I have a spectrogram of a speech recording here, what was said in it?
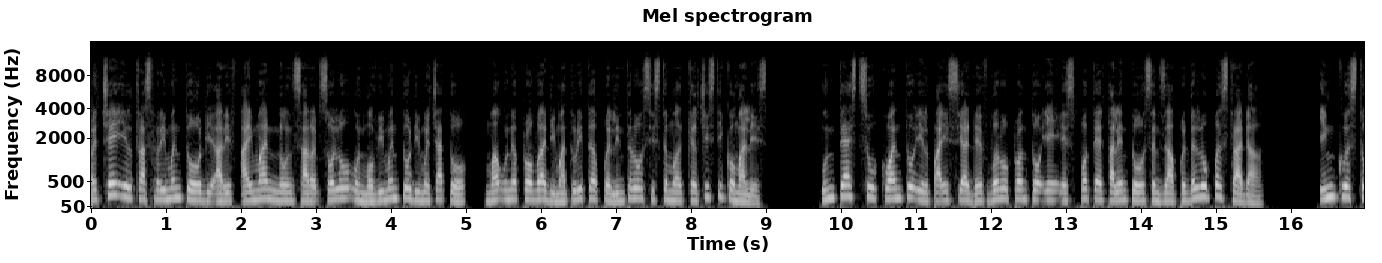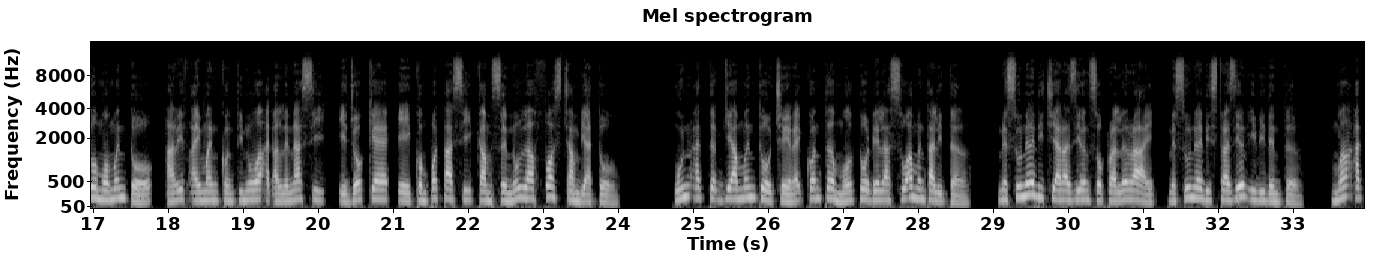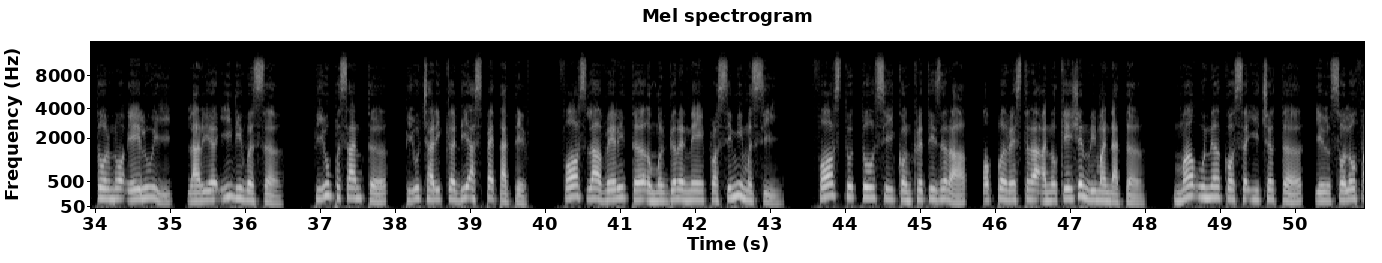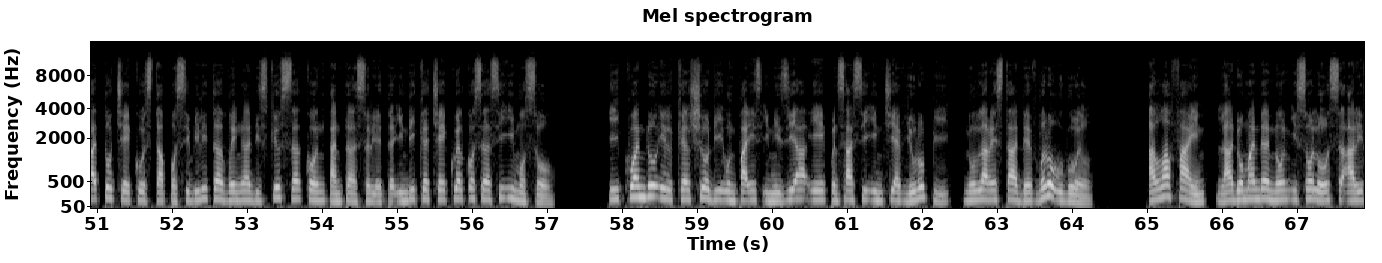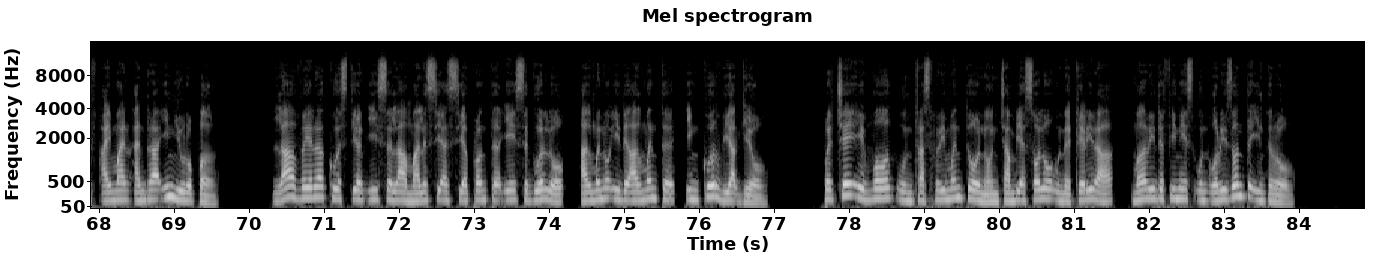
Perché il trasferimento di Arif Aiman non sarà solo un movimento di mercato, ma una prova di maturità per l'intero sistema calcistico malese. Un test su quanto il paese davvero pronto e esporter talento senza perderlo per strada. In questo momento, Arif Aiman continua ad allenarsi, e giocare, e comportarsi come se nulla fosse cambiato. Un atteggiamento che racconta molto della sua mentalità. Nessuna dichiarazione sopra le rai, nessuna distrazione evidente. Ma attorno a lui, l'aria è diversa. Più pesante, più carica di aspettative. Forse la verità emergerà nei prossimi mesi. Forse tutto si concretizzerà, o per resterà un'occasione rimandata. Ma una cosa è certa, il solo fatto che questa possibilità venga discussa con tanta serietà indica che qualcosa si è mosso. E quando il calcio di un paese inizia a pensarsi in chief europei, nulla resta davvero uguale. Alla fine, la domanda non è solo se Arif Aiman andrà in Europa. La vera questione è se la Malaysia sia pronta e seguro, almeno idealmente, in quel viaggio. Perché evolve un trasferimento non cambia solo una carriera, ma ridefinis un orizzonte intero.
